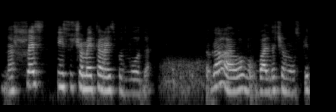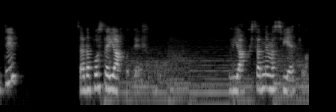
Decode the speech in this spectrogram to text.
Na 6000 metara ispod vode. Toga, evo, valjda ćemo uspjeti. Sada postaje jako teško. Jako, sad nema svjetla.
